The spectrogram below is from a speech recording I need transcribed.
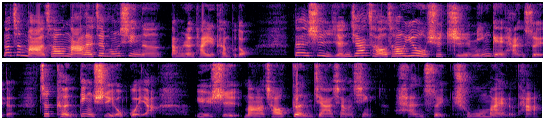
那这马超拿来这封信呢，当然他也看不懂。但是人家曹操又是指明给韩遂的，这肯定是有鬼啊！于是马超更加相信。韩遂出卖了他，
